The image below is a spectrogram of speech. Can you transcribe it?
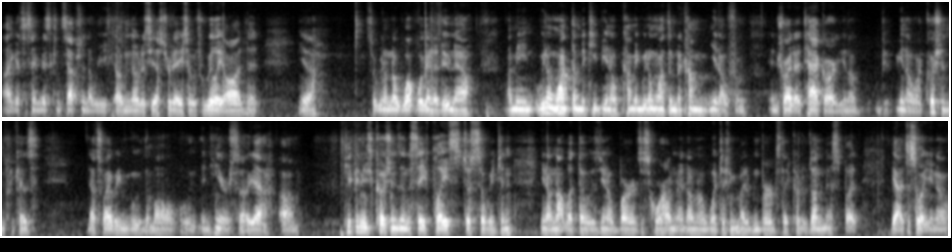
I guess the same misconception that we um, noticed yesterday. So it's really odd that yeah. So we don't know what we're gonna do now. I mean, we don't want them to keep, you know, coming. We don't want them to come, you know, from and try to attack our, you know, you know, our cushions because that's why we move them all in here. So yeah, um, keeping these cushions in a safe place just so we can, you know, not let those, you know, birds or squirrel. I don't know what I think it might have been birds that could have done this, but yeah, just to let you know,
